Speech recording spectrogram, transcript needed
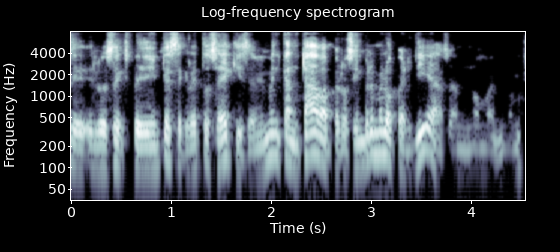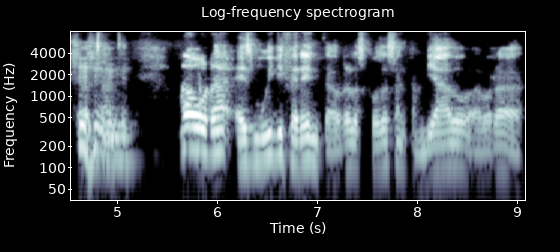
los, expedientes secretos X. A mí me encantaba, pero siempre me lo perdía. O sea, no, no me chance. Ahora es muy diferente. Ahora las cosas han cambiado. Ahora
